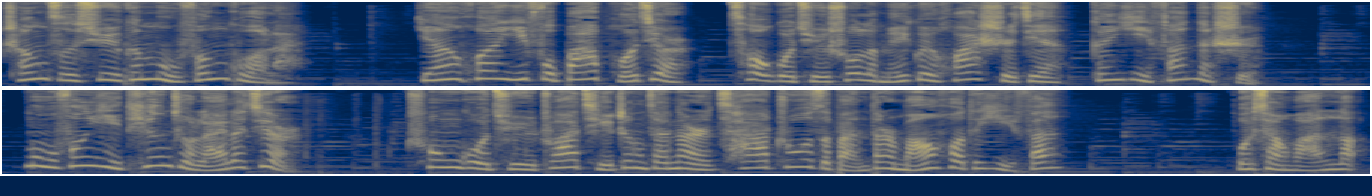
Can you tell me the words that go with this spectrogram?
程子旭跟沐风过来，严欢一副八婆劲儿，凑过去说了玫瑰花事件跟一帆的事。沐风一听就来了劲儿，冲过去抓起正在那儿擦桌子板凳忙活的一帆。我想完了，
